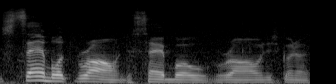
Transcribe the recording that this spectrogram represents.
sabot round, the sabot round is gonna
